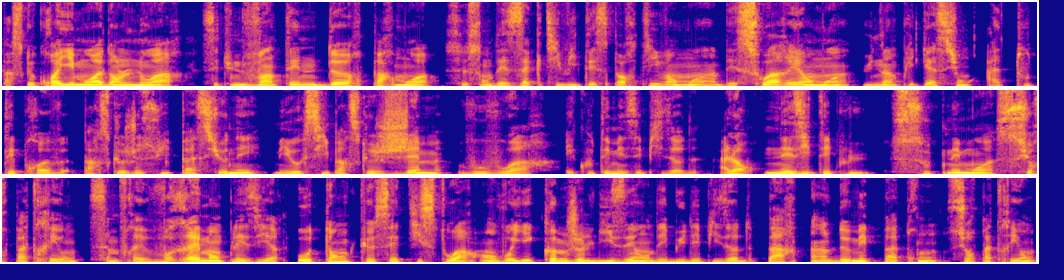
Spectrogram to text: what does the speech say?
Parce que croyez-moi, dans le noir, c'est une vingtaine d'heures par mois. Ce sont des activités sportives en moins, des soirées en moins, une implication à toute épreuve parce que je suis passionné, mais aussi parce que j'aime vous voir écouter mes épisodes. Alors n'hésitez plus, soutenez-moi sur Patreon, ça me ferait vraiment plaisir. Autant que cette histoire envoyée, comme je le disais en début d'épisode, par un de mes patrons sur Patreon,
